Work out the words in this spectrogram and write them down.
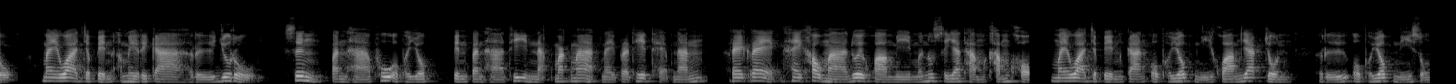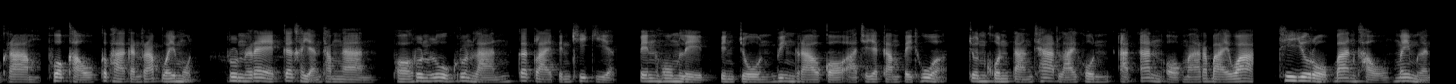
ตก ไม่ว่าจะเป็นอเมริกาหรือยุโรป ซึ่งปัญหาผู้อพยพเป็นปัญหาที่หนักมากๆ ในประเทศแถบนั้น แรก ๆ ให้เข้ามาด้วยความมีมนุษยธรรมค้ำคอ ไม่ว่าจะเป็นการอพยพหนีความยากจน หรืออพยพหนีสงคราม พวกเขาก็พากันรับไว้หมด รุ่นแรกก็ขยันทำงาน พอรุ่นลูกรุ่นหลานก็กลายเป็นขี้เกียจเป็นโฮมเลดเป็นโจรวิ่งราวก่ออาชญากรรมไปทั่ว จนคนต่างชาติหลายคนอัดอั้นออกมาระบายว่า ที่ยุโรปบ้านเขาไม่เหมือน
